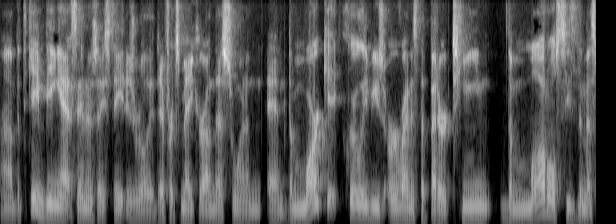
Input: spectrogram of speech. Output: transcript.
Uh, but the game being at San Jose State is really a difference maker on this one. And, and, the market clearly views Irvine as the better team. The model sees them as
